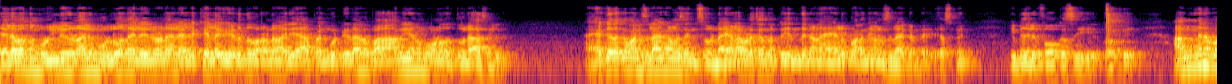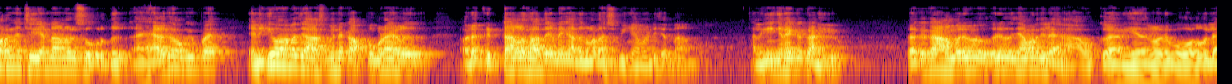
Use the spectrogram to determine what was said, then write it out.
ഇല വന്ന് മുള്ളിൽ വീണാലും മുള്ളു വന്ന ഇലയിൽ വീണാലും ഇലക്കെല്ലാം കേടെന്ന് പറഞ്ഞ മാതിരി ആ പെൺകുട്ടിയുടെ ഭാവിയാണ് പോണത് തുലാസിൽ. അയാൾക്ക് ഇതൊക്കെ മനസ്സിലാക്കാനുള്ള സെൻസും ഉണ്ട്. അയാൾ അവിടെ ചെന്നിട്ട് എന്തിനാണ് അയാൾ പറഞ്ഞ് മനസ്സിലാക്കേണ്ടത്? ജസ്മിൻ ഇപ്പം ഇതിൽ ഫോക്കസ് ചെയ്യും. ഓക്കെ അങ്ങനെ പറഞ്ഞ് ചെയ്യേണ്ടതാണ് ഒരു സുഹൃത്ത്. അയാൾക്ക് നോക്കിയപ്പോൾ എനിക്ക് തോന്നുന്നത് ജാസ്മിന്റെ കപ്പും കൂടെ അയാൾ അവരെ കിട്ടാനുള്ള സാധ്യത ഉണ്ടെങ്കിൽ അതും കൂടെ നശിപ്പിക്കാൻ വേണ്ടി ചെന്നാണ്. അല്ലെങ്കിൽ ഇങ്ങനെയൊക്കെ കാണിക്കൂ. ഇതൊക്കെ കാണുമ്പോൾ ഒരു ഒരു ഞാൻ പറഞ്ഞില്ലേ അവർക്ക് ആണെങ്കിൽ അതിനുള്ള ഒരു ബോധമില്ല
